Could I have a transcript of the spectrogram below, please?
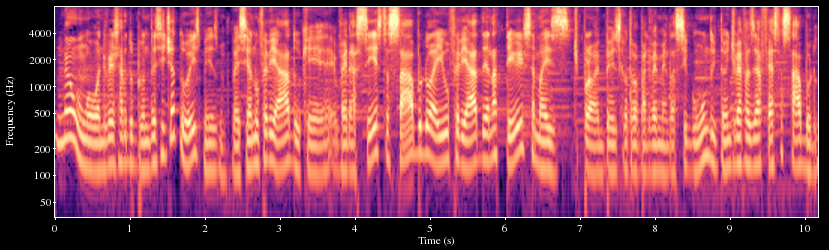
Não, o aniversário do Bruno vai ser dia 2 mesmo. Vai ser no feriado, que é- vai dar sexta, sábado, aí o feriado é na terça, mas, tipo, a empresa que eu trabalho vai emendar segundo, então a gente vai fazer a festa sábado.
